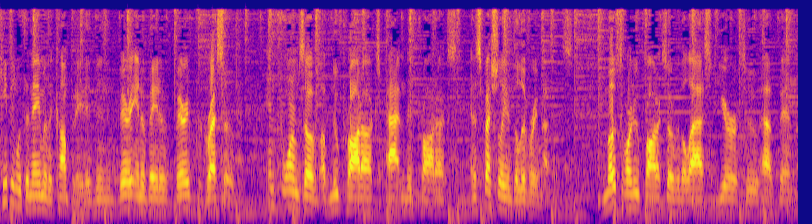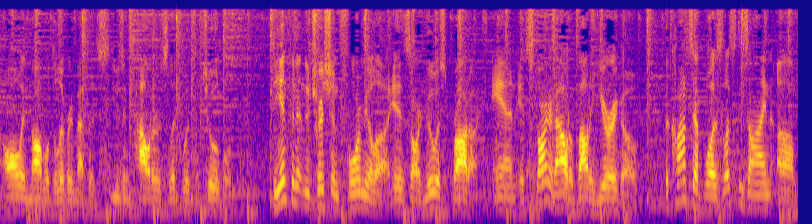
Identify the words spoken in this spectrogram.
keeping with the name of the company, they've been very innovative, very progressive in forms of, of new products, patented products, and especially in delivery methods. Most of our new products over the last year or two have been all in novel delivery methods using powders, liquids, and chewables. The Infinite Nutrition formula is our newest product, and it started out about a year ago. The concept was let's design um,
